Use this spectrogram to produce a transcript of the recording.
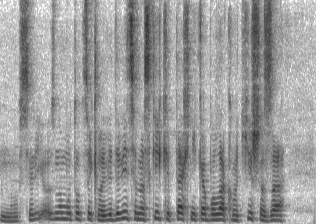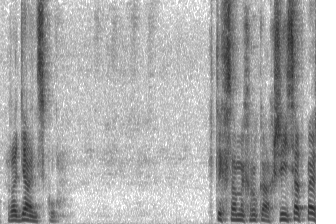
Ну, серйозно мотоцикли. Ви дивіться, наскільки техніка була крутіша за радянську. В тих самих роках. 61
